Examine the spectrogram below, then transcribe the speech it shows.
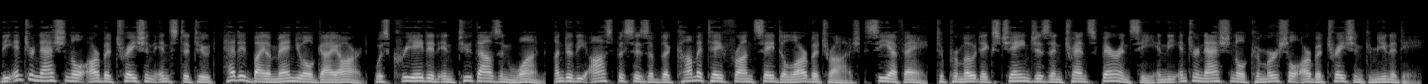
The International Arbitration Institute, headed by Emmanuel Gaillard, was created in 2001, under the auspices of the Comité français de l'arbitrage to promote exchanges and transparency in the international commercial arbitration community.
